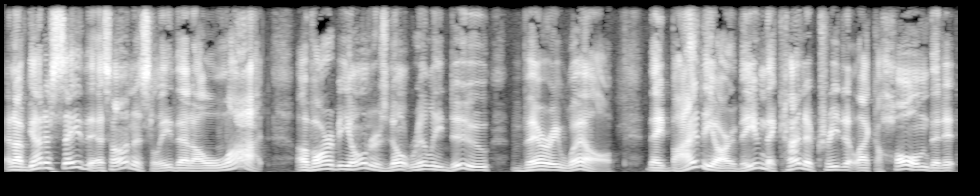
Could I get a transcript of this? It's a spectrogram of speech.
and I've got to say this honestly, that a lot of RV owners don't really do very well. They buy the RV and they kind of treat it like a home that it,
